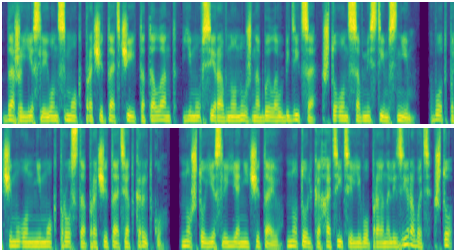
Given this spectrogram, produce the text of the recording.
Даже если он смог прочитать чей-то талант, ему все равно нужно было убедиться, что он совместим с ним. Вот почему он не мог просто прочитать открытку. Но что если я не читаю, но только хотите его проанализировать? Что,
